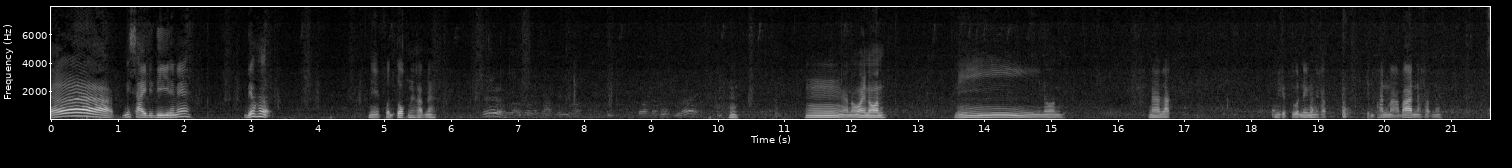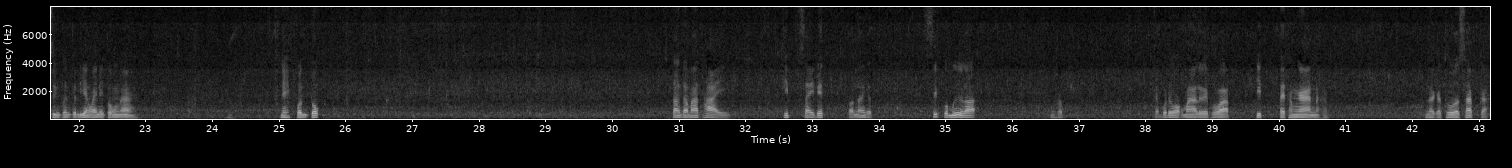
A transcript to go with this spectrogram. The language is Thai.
อ นิสัยดีๆนะแม่เดี๋ยวเหอะนี่ฝนตกนะครับนะอืมน้อยนอน นี่นอน น่ารักมีกับตัวหนึ่งนะครับ เป็นพันหมาบ้านนะครับนะซึ่งเพิ่นก็เลี้ยงไว้ในตรงนาเนี่ยฝนตกตั้งแต่มาถ่ายคลิปใส่เบ็ดตอนนั้นก็สิบกว่ามือแล้วนะครับแต่บ่ได้ออกมาเลยเพราะว่าติดไปทำงานนะครับ แล้วก็โทรศัพท์ก็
